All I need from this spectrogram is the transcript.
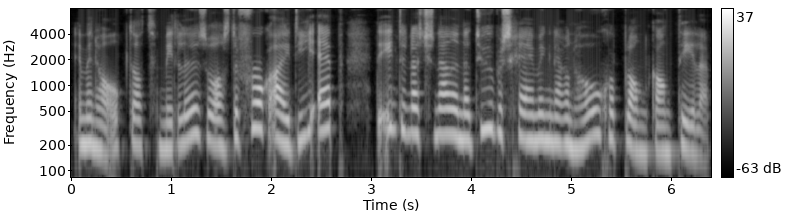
En men hoopt dat middelen zoals de Frog ID-app de internationale natuurbescherming naar een hoger plan kan tillen.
